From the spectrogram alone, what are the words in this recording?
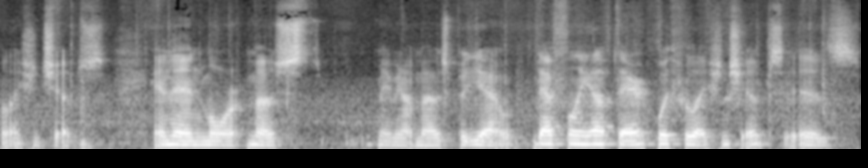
relationships. And then more most maybe not most but yeah definitely up there with relationships is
